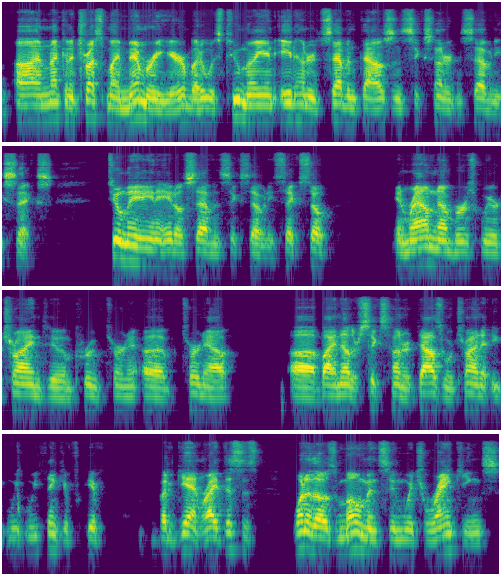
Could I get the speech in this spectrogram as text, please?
Uh, I'm not going to trust my memory here, but it was 2,807,676. 2,807,676. So in round numbers, we're trying to improve turn, uh, turnout uh, by another 600,000. We're trying to, we, we think if, if, but again, right, this is one of those moments in which rankings,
